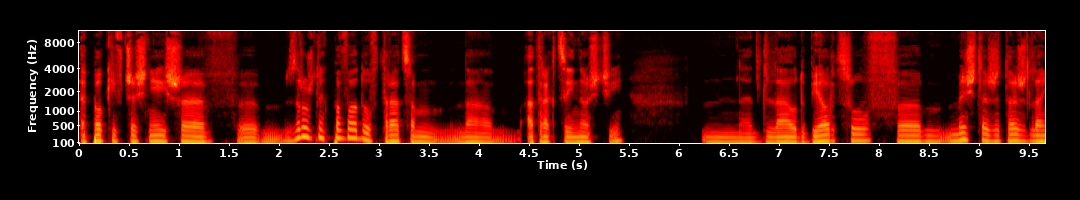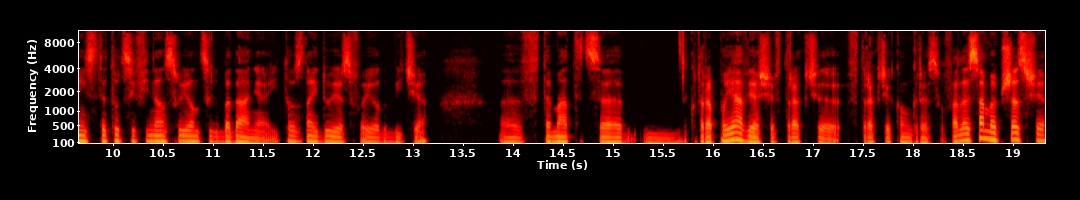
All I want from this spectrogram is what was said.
epoki wcześniejsze w, z różnych powodów tracą na atrakcyjności mm, dla odbiorców. Myślę, że też dla instytucji finansujących badania i to znajduje swoje odbicie w tematyce, mm, która pojawia się w trakcie, w trakcie kongresów, ale same przez się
